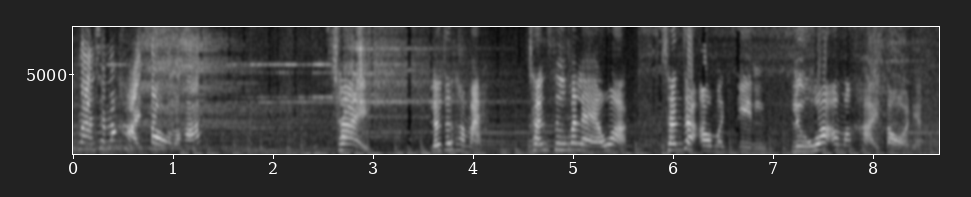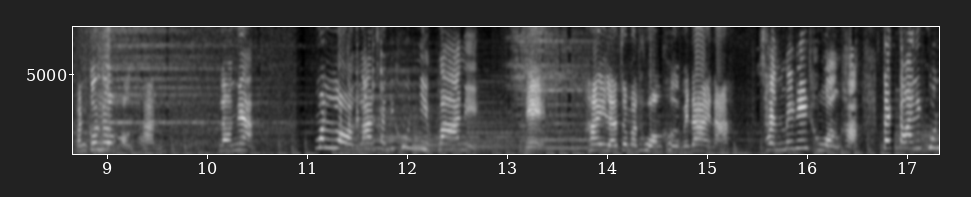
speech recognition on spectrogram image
มไข่มุกร้านฉันมาขายต่อเหรอคะ ใช่ แล้วจะทำไม ฉันซื้อมาแล้วอะ ฉันจะเอามากิน หรือว่าเอามาขายต่อเนี่ย มันก็เรื่องของฉัน แล้วเนี่ย มันหลอดร้านฉันที่คุณหยิบมานี่นี่ให้แล้วจะมาทวงคืนไม่ได้นะ ฉันไม่ได้ทวงค่ะ แต่การที่คุณ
